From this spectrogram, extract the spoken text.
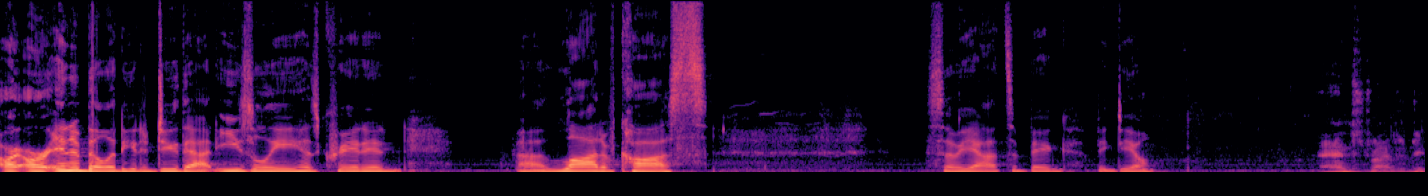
our, our inability to do that easily has created a lot of costs. So yeah, it's a big, big deal. And strategy.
